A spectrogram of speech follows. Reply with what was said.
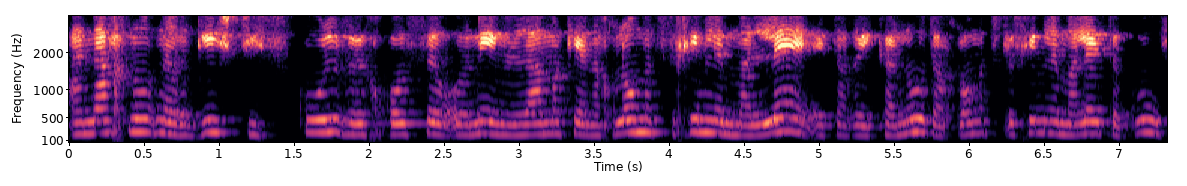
אנחנו נרגיש תסכול וחוסר אונים. למה? כי אנחנו לא מצליחים למלא את הריקנות, אנחנו לא מצליחים למלא את הגוף.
